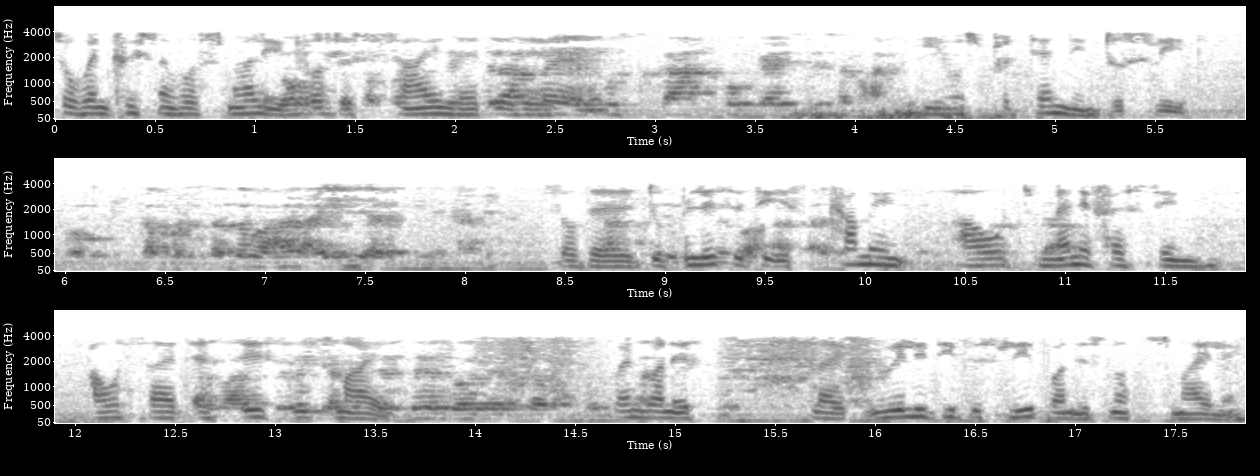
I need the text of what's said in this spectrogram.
So when Krishna was smiling it was a sign that uh, he was pretending to sleep. So the duplicity is coming out, manifesting outside as this smile. When one is like really deep asleep, one is not smiling.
